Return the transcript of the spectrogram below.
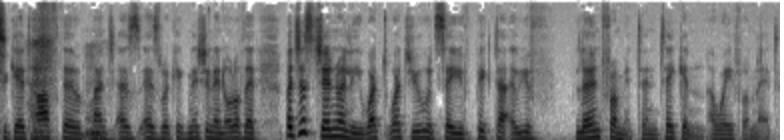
to get half the mm. much as, as recognition and all of that. But just generally, what what you would say you've picked up, you've learned from it and taken away from that.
